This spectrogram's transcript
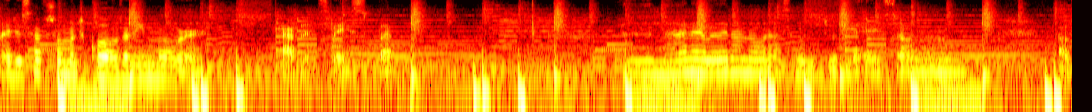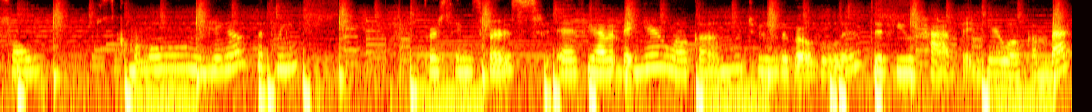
I just have so much clothes. I need more cabinet space. But other than that, I really don't know what else I'm going to do today. So, that's all. Just come along and hang out with me. First things first, if you haven't been here, welcome to The Girl Who Lived. If you have been here, welcome back.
